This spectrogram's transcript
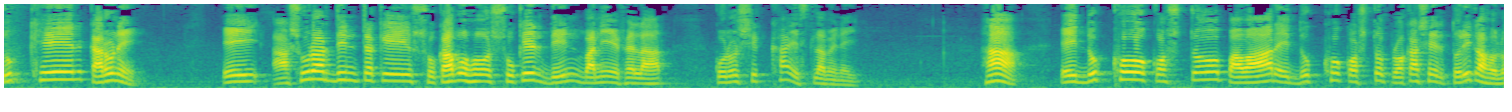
দুঃখের কারণে এই আশুরার দিনটাকে শোকাবহ, সুখের দিন বানিয়ে ফেলার কোন শিক্ষা ইসলামে নেই। হ্যাঁ এই দুঃখ, কষ্ট পাওয়ার, এই দুঃখ, কষ্ট প্রকাশের তরিকা হল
